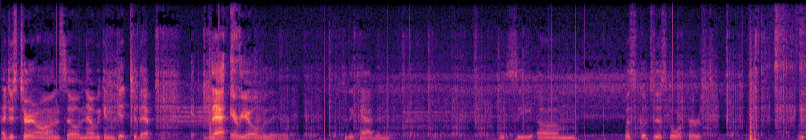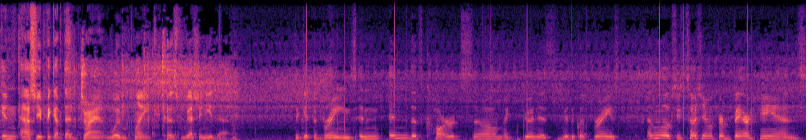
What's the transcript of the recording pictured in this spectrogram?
I just turned it on, so now we can get to that that area over there to the cabin. Let's see. Um, let's go to the store first. We can actually pick up that giant wooden plank because we actually need that to get the brains in in the carts. Oh my goodness, we have to collect brains. And look, she's touching it with her bare hands.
